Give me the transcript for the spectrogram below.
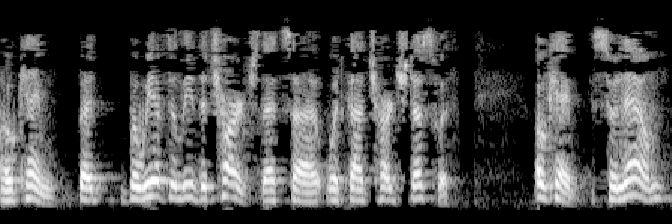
Okay, but, but we have to lead the charge. That's uh, what God charged us with. Okay, so now,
